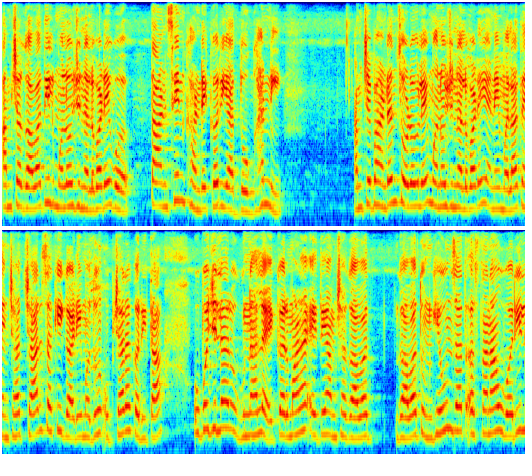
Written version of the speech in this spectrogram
आमच्या गावातील मनोज नलवाडे व तानसेन खांडेकर या दोघांनी आमचे भांडण सोडवले. मनोज नलवाडे याने मला त्यांच्या चारचाकी गाडीमधून उपचाराकरिता उपजिल्हा रुग्णालय करमाळा येथे आमच्या गावात गावातून घेऊन जात असताना वरील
